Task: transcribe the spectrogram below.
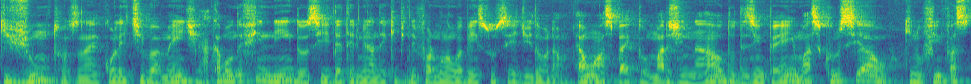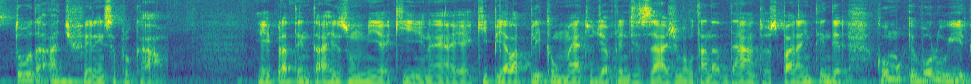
que juntos, né, coletivamente, acabam definindo se determinada equipe de Fórmula 1 é bem sucedida ou não. É um aspecto marginal do desempenho, mas crucial, que no fim faz toda a diferença para o carro. E aí para tentar resumir aqui, né, a equipe ela aplica um método de aprendizagem voltado a dados para entender como evoluir,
